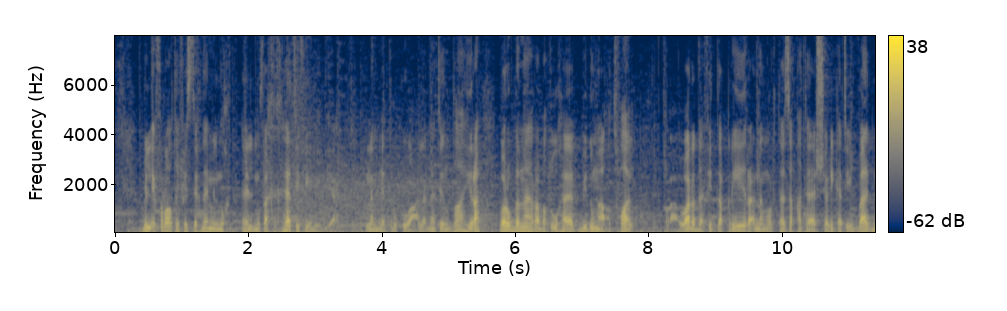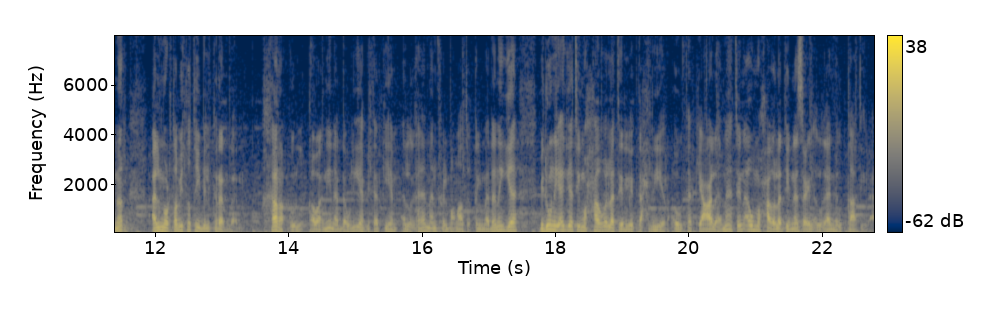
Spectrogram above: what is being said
بالإفراط في استخدام المفخخات في ليبيا. لم يتركوا علامات ظاهرة وربما ربطوها بدمى أطفال. وورد في التقرير أن مرتزقة شركة فاغنر المرتبطة بالكرملين خرقوا القوانين الدولية بتركهم ألغاما في المناطق المدنية بدون أي محاولة للتحذير أو ترك علامات أو محاولة نزع الألغام القاتلة.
